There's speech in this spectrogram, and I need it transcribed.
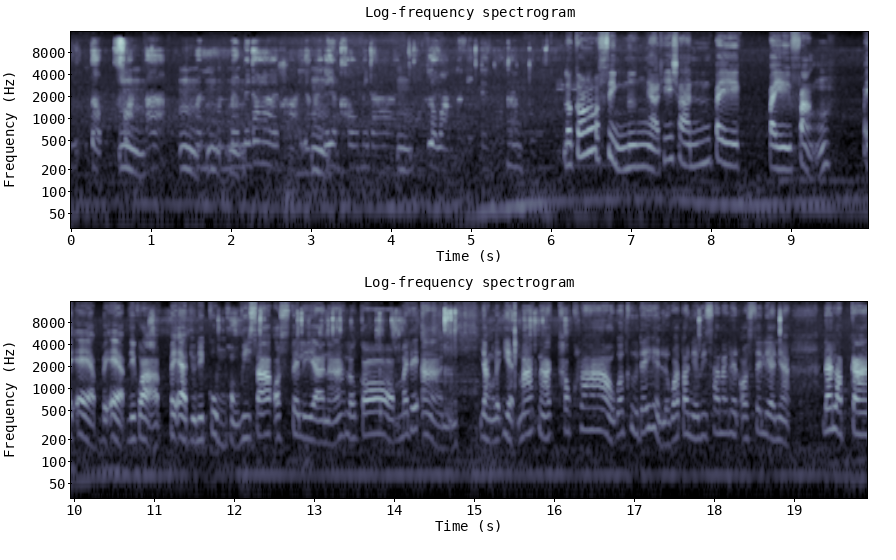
ๆ แบบฝันอะอืมมันอืมมันอืมันมไม่ได้ค่ะ ยังไงอืมก็ยังเข้าไม่ได้อืมระวังกันนิดนึงแล้วกันตรงนี้แล้วก็สิ่งหนึ่งเนี่ยที่ฉันไปไปฝัง ไปแอบไปแอบดีกว่า ไปแอบอยู่ในกลุ่มของวีซ่าออสเตรเลียนะ แล้วก็ไม่ได้อ่านอย่างละเอียดมากนักคร่าวๆ ก็คือได้เห็นเลยว่าตอนนี้วีซ่านักเรียนออสเตรเลียเนี่ยได้รับการ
